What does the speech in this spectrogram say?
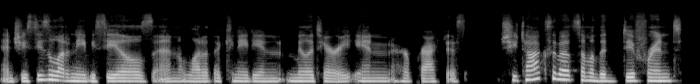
and she sees a lot of Navy SEALs and a lot of the Canadian military in her practice. She talks about some of the different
